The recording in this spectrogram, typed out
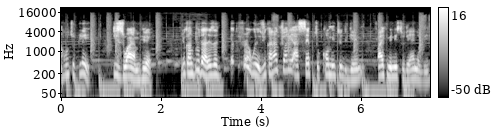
I want to play. This is why I'm here. You can do that. There's a, are different ways. You can actually accept to come into the game five minutes to the end of it.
